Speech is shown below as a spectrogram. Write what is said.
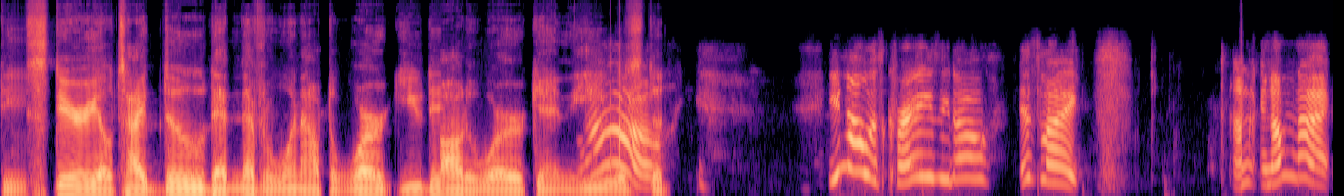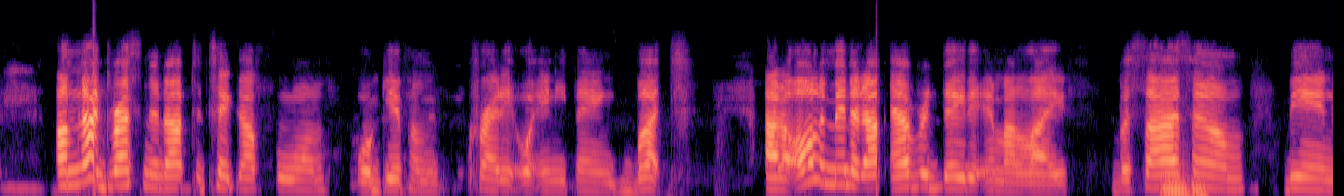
the stereotype dude that never went out to work you did all the work and he was the You know what's crazy though? It's like, I'm, and I'm not, I'm not dressing it up to take up for him or give him credit or anything. But out of all the men that I've ever dated in my life, besides him being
